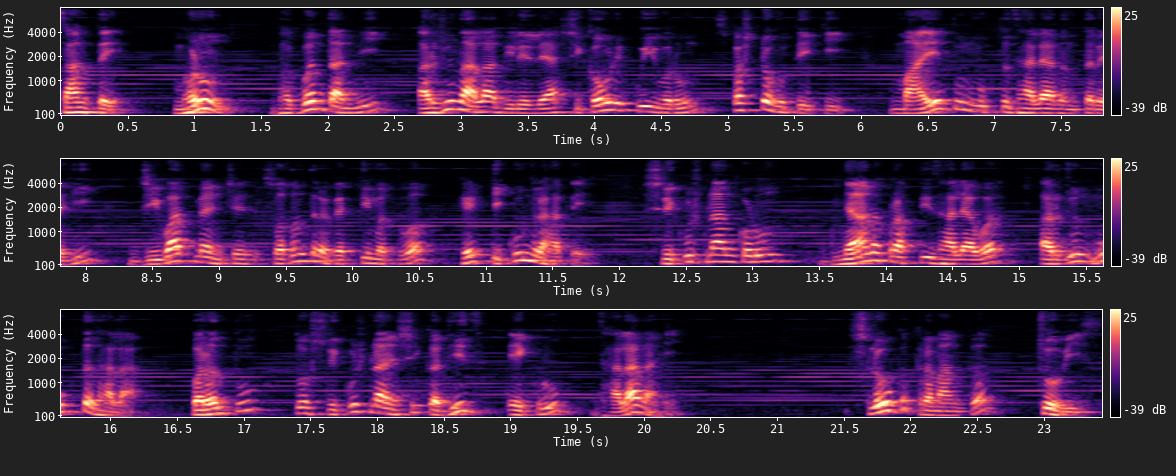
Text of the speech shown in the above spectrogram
सांगते. म्हणून भगवंतांनी अर्जुनाला दिलेल्या शिकवणीकुईवरून स्पष्ट होते की मायेतून मुक्त झाल्यानंतरही जीवात्म्यांचे स्वतंत्र व्यक्तिमत्व हे टिकून राहते. श्रीकृष्णांकडून ज्ञानप्राप्ती झाल्यावर अर्जुन मुक्त झाला परंतु तो श्रीकृष्णांशी कधीच एकरूप झाला नाही. श्लोक क्रमांक चोवीस.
